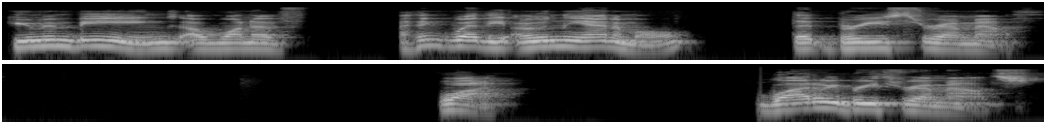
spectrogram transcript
human beings are one of I think we're the only animal that breathes through our mouth. Why? Why do we breathe through our mouths?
